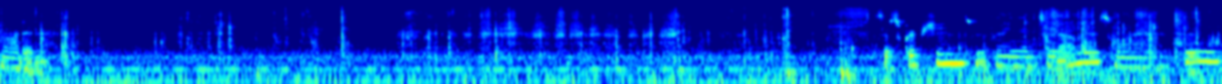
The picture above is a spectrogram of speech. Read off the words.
no, I didn't. Subscriptions, we're putting in $2. One, two.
